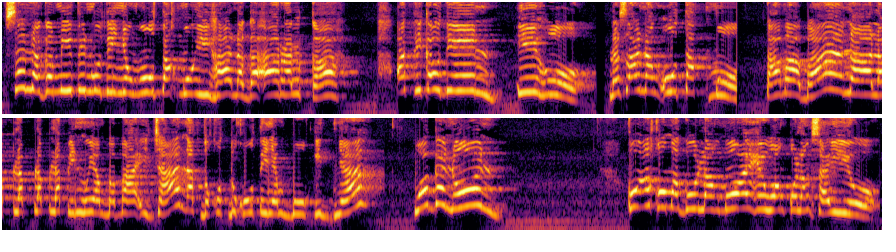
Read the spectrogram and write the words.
Sana gamitin mo din yung utak mo, iha. Nag-aaral ka. At ikaw din, iho. Nasaan ang utak mo? Laplap-laplapin mo yung babae dyan at dukot-dukutin yung bukid niya? Huwag ganon. Kung ako magulang mo ay ewan ko lang sa iyo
